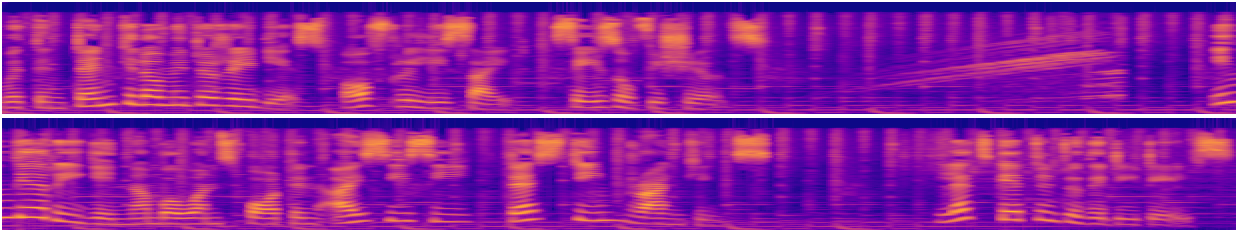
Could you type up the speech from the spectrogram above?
within 10 km radius of release site, says officials. India regained number one spot in ICC Test Team rankings. Let's get into the details.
